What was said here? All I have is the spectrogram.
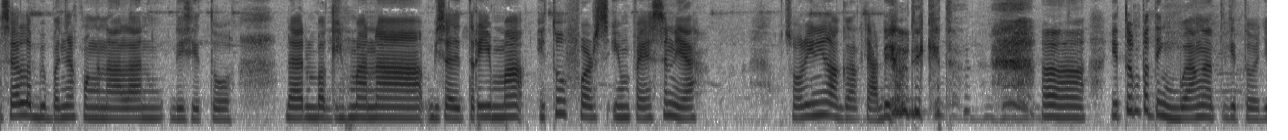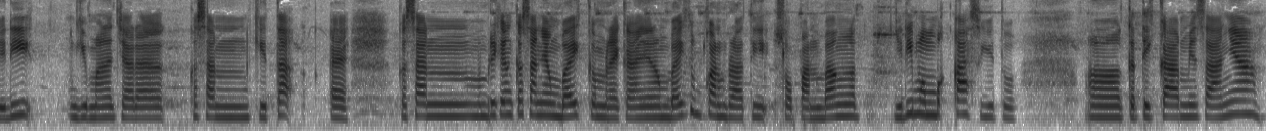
saya lebih banyak pengenalan di situ. Dan bagaimana bisa diterima itu first impression ya. Sorry ini agak cadel dikit. uh, itu penting banget gitu. Jadi gimana cara kesan kita eh kesan memberikan kesan yang baik ke mereka yang baik itu bukan berarti sopan banget jadi membekas gitu uh, ketika misalnya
